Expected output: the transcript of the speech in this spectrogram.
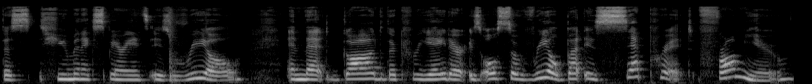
this human experience is real, and that God, the Creator, is also real but is separate from you,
